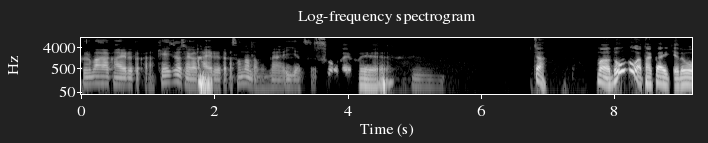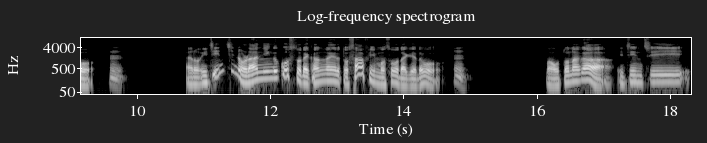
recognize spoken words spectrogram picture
車が買えるとか、軽自動車が買えるとか、そんなんだもんね、いいやつ。そうだよね。うん。じゃあ、まあ、道具は高いけど、うん。あの、1日のランニングコストで考えると、サーフィンもそうだけど、うん。まあ、大人が1日、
